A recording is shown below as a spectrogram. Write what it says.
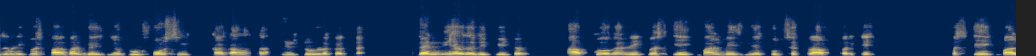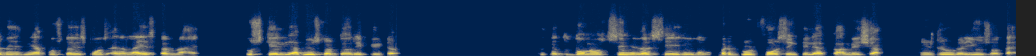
जब रिक्वेस्ट बार बार भेजनी हो ब्रूट फोर्सिंग का काम आपका इंक्लूडर करता है। Then we have the repeater आपको अगर रिक्वेस्ट एक बार भेजनी है खुद से क्राफ्ट करके बस एक बार भेजनी आपको उसका रिस्पॉन्स एनालाइज करना है। उसके लिए आप यूज़ करते हो रिपीटर ठीक है तो दोनों सिमिलर से ही हैं बट ब्रूट फोर्सिंग के लिए आपका हमेशा इंट्रूडर यूज़ होता है।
